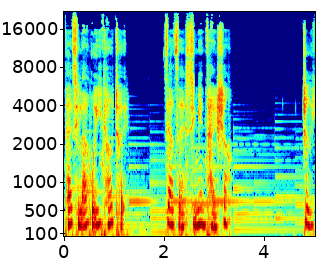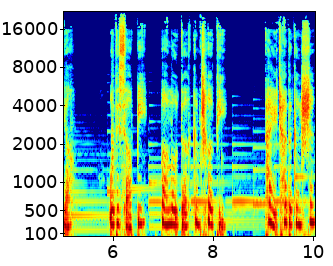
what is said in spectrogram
抬起来我一条腿，架在洗面台上。这样，我的小臂暴露的更彻底，他也插得更深。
